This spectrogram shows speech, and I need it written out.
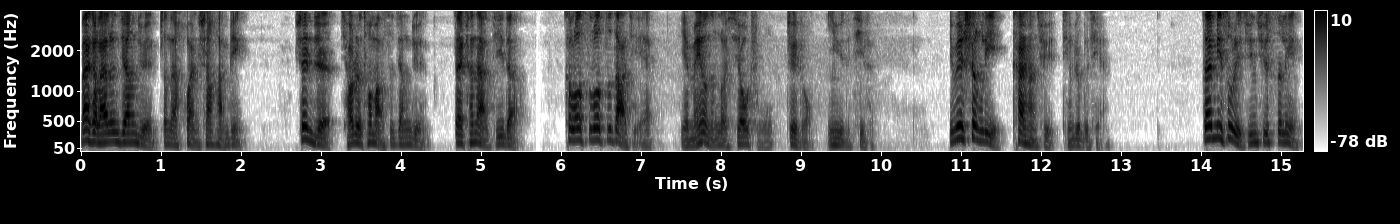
麦克莱伦将军正在患伤寒病，甚至乔治·托马斯将军在肯塔基的克罗斯罗斯大捷也没有能够消除这种阴郁的气氛。因为胜利看上去停滞不前，在密苏里军区司令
